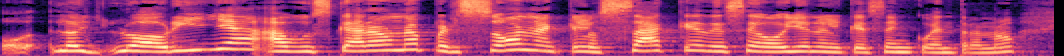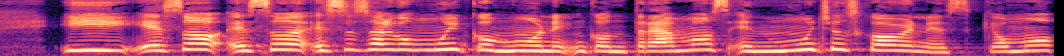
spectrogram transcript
lo, lo, orilla a buscar a una persona que lo saque de ese hoyo en el que se encuentra, ¿no? Y eso, eso, eso es algo muy común. Encontramos en muchos jóvenes como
